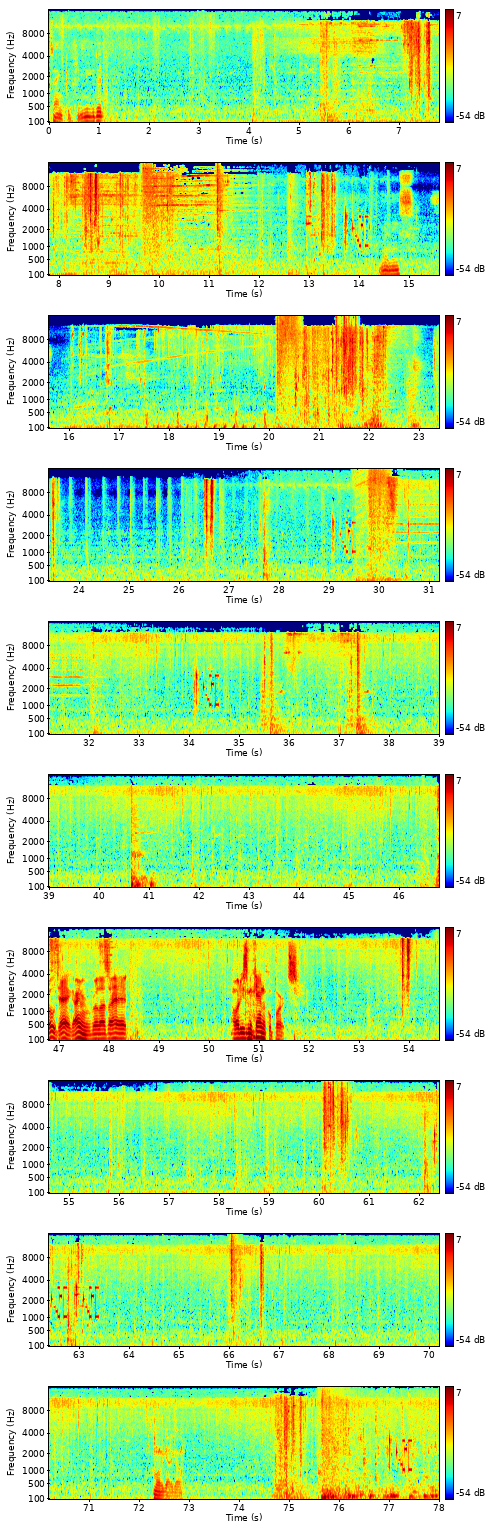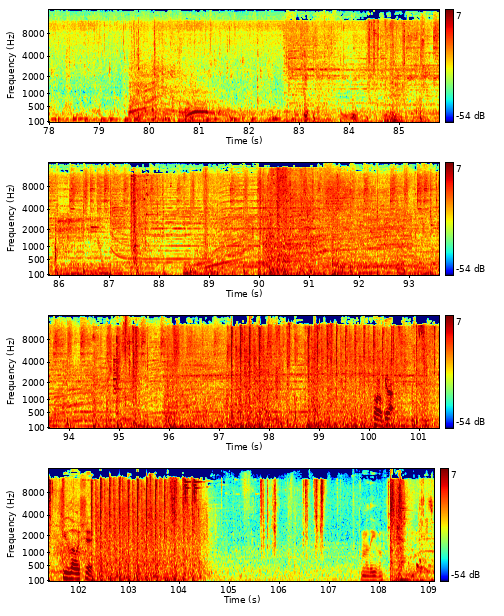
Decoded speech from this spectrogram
tank if you need it. Oh, dag. I didn't realize I had all these mechanical parts. Come on, we gotta go. Oh, get up. You low as shit. I'm gonna leave him.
